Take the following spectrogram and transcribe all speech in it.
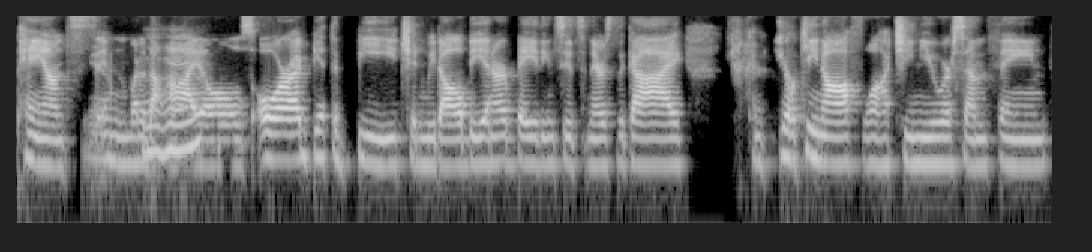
pants Yeah. in one of the Mhm. aisles, or I'd be at the beach and we'd all be in our bathing suits and there's the guy kind of jerking off watching you or something.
